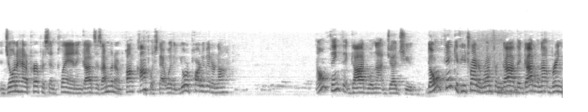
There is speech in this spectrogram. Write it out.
And Jonah had a purpose and plan, and God says, I'm going to accomplish that whether you're part of it or not. Don't think that God will not judge you. Don't think if you try to run from God that God will not bring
